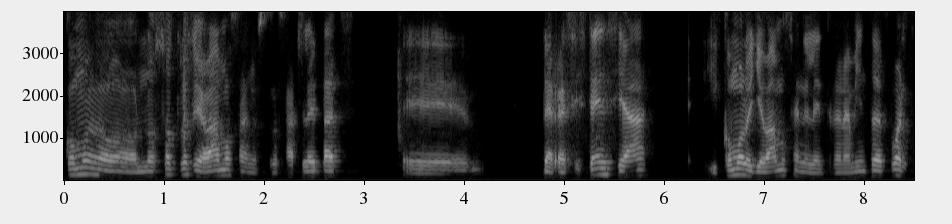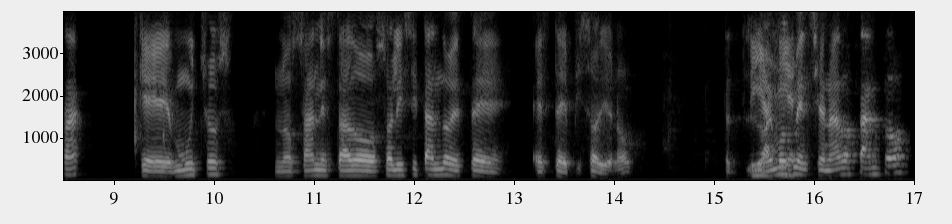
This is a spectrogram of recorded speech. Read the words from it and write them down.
cómo nosotros llevamos a nuestros atletas eh, de resistencia y cómo lo llevamos en el entrenamiento de fuerza, que muchos nos han estado solicitando este, este episodio, ¿no? lo hemos mencionado tanto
